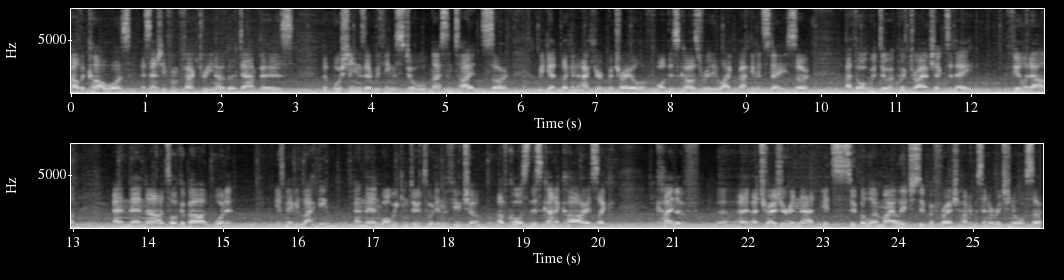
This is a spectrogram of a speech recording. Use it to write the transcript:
how the car was essentially from factory, you know, the dampers, the bushings, everything is still nice and tight. So we get like an accurate portrayal of what this car's really like back in its day. So I thought we'd do a quick drive check today, feel it out, and then uh, talk about what it is maybe lacking and then what we can do to it in the future. Of course, this kind of car, it's like kind of a, a, treasure in that it's super low mileage, super fresh, 100% original. So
